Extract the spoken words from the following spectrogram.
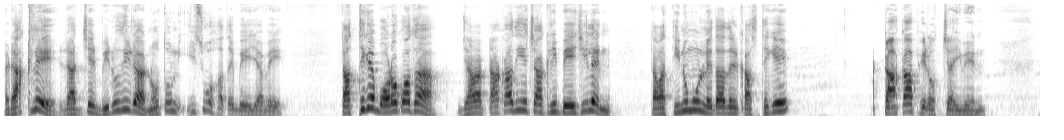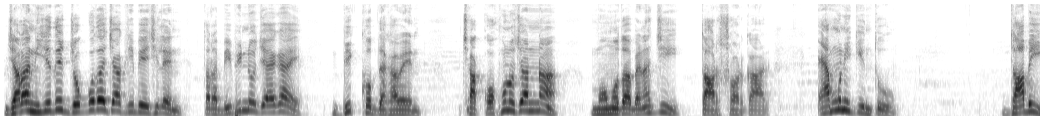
রাখলে রাজ্যের বিরোধীরা নতুন ইস্যু হাতে পেয়ে যাবে। তার থেকে বড় কথা, যারা টাকা দিয়ে চাকরি পেয়েছিলেন, তারা তৃণমূল নেতাদের কাছ থেকে টাকা ফেরত চাইবেন। যারা নিজেদের যোগ্যতায় চাকরি পেয়েছিলেন, তারা বিভিন্ন জায়গায় বিক্ষোভ দেখাবেন। যা কখনো চান না মমতা ব্যানার্জি, তার সরকার। এমনই কিন্তু দাবি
